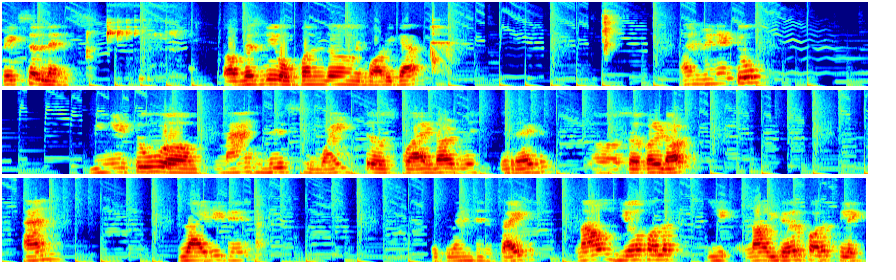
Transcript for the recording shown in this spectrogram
fix the lens. Obviously, open the body cap, and we need to we need to uh, match this white uh, square dot with red uh, circle dot and slide it in it went inside now here for the now here for a click.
